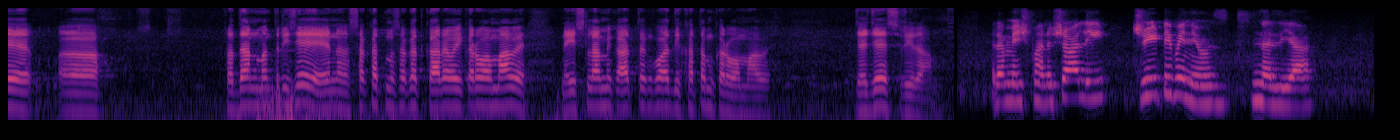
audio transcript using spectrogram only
પ્રધાનમંત્રી છે એને સખતમાં સખત કાર્યવાહી કરવામાં આવે ને ઇસ્લામિક આતંકવાદી ખતમ કરવામાં આવે. Jay Jay Shri Ram Ramesh Bhanushali GTV news Naliya.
